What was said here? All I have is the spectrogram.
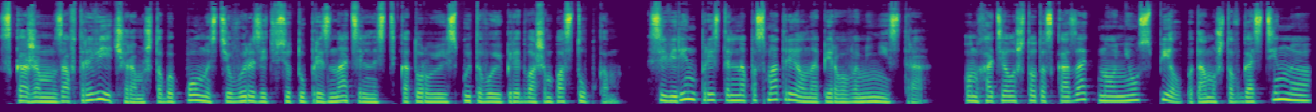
Скажем, завтра вечером, чтобы полностью выразить всю ту признательность, которую испытываю перед вашим поступком». Северин пристально посмотрел на первого министра. Он хотел что-то сказать, но не успел, потому что в гостиную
